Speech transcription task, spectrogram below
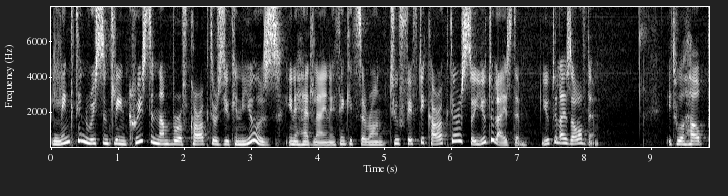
LinkedIn recently increased the number of characters you can use in a headline. I think it's around 250 characters, so utilize them, utilize all of them. it will help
